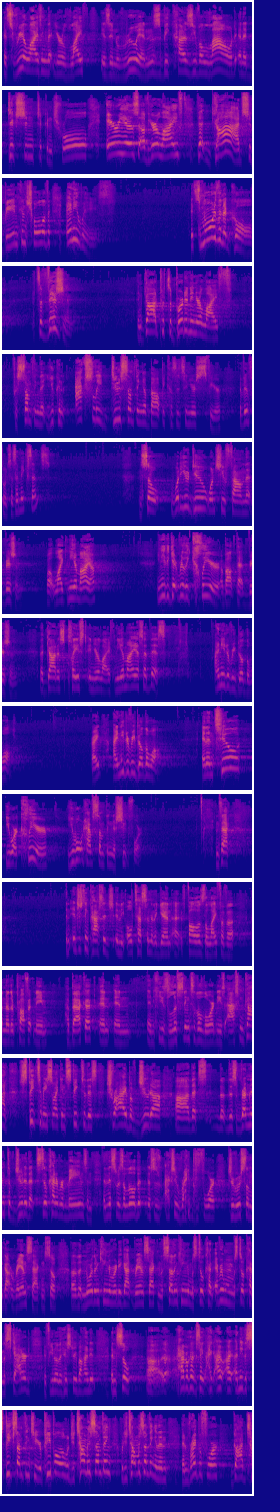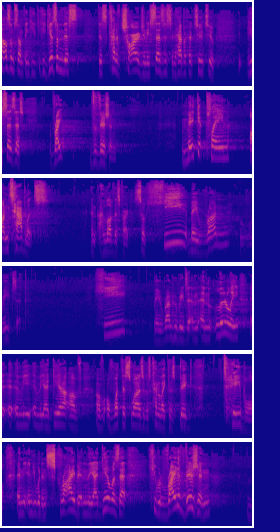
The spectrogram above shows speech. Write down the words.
It's realizing that your life is in ruins because you've allowed an addiction to control areas of your life that God should be in control of, anyways. It's more than a goal, it's a vision. And God puts a burden in your life for something that you can actually do something about because it's in your sphere of influence. Does that make sense? And so, what do you do once you've found that vision? Well, like Nehemiah, you need to get really clear about that vision that God has placed in your life. Nehemiah said this I need to rebuild the wall. Right? I need to rebuild the wall. And until you are clear, you won't have something to shoot for. In fact, an interesting passage in the Old Testament again uh, follows the life of a, another prophet named Habakkuk, and, and, and he's listening to the Lord, and he's asking, God, speak to me so I can speak to this tribe of Judah, uh, that's this remnant of Judah that still kind of remains. And, and this was a little bit, this was actually right before Jerusalem got ransacked. And so uh, the northern kingdom already got ransacked, and the southern kingdom was still kind of, everyone was still kind of scattered, if you know the history behind it. And so uh, Habakkuk is saying, I, I, I, need to speak something to your people. Would you tell me something? Would you tell me something? And then, and right before God tells him something, he, he gives him this, this kind of charge, and he says this in Habakkuk 2 2. He says this Write the vision, make it plain on tablets. And I love this part. So he may run who reads it. He may run who reads it. And, and literally, in the, in the idea of, of, of what this was, it was kind of like this big table, and, and you would inscribe it. And the idea was that he would write a vision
